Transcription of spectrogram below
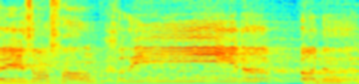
Des enfants crient de bonheur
